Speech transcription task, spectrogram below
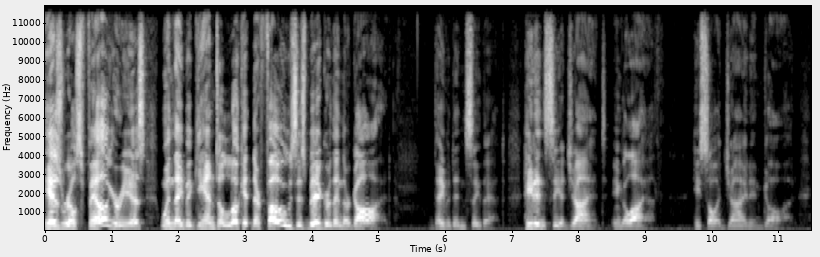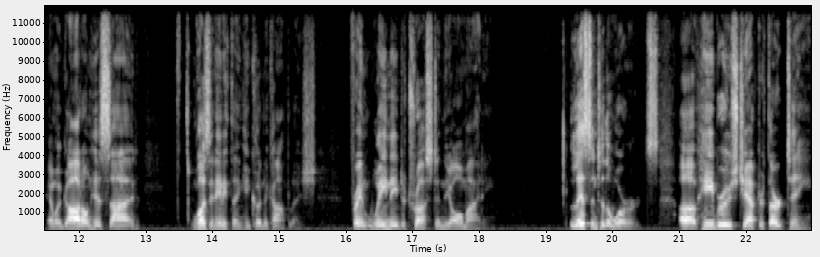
Israel's failure is when they began to look at their foes as bigger than their God. David didn't see that. He didn't see a giant in Goliath. He saw a giant in God. And with God on his side, wasn't anything he couldn't accomplish. Friend, we need to trust in the Almighty. Listen to the words of Hebrews chapter 13.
